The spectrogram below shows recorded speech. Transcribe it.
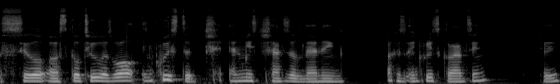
skill, uh, skill 2 as well. Increase the ch enemy's chances of landing. Okay, so increase glancing. Okay.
